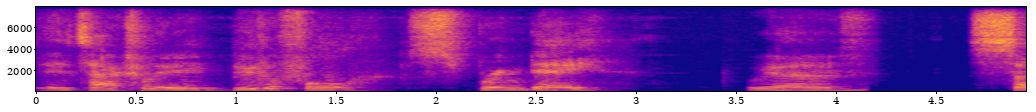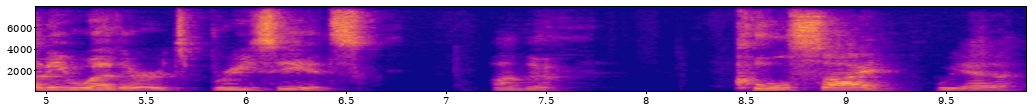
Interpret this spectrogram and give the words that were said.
It's actually a beautiful spring day. We have Mhm. sunny weather. It's breezy. It's on the cool side. We had an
